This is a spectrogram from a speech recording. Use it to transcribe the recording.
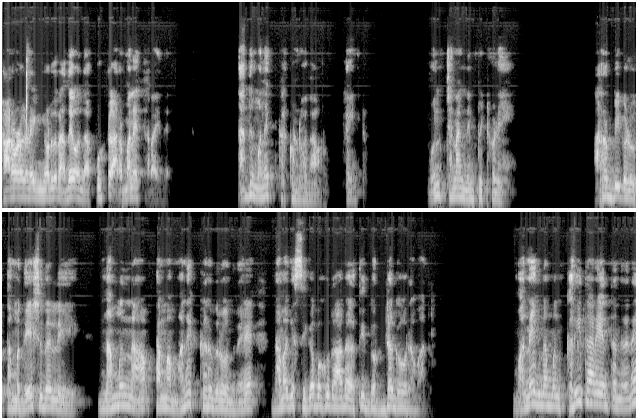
ಕಾರ್ ಒಳಗಡೆ ಹಿಂಗೆ ನೋಡಿದ್ರೆ ಅದೇ ಒಂದು ಪುಟ್ಟ ಅರಮನೆ ಥರ ಇದೆ. ನನ್ನ ಮನೆಗೆ ಕರ್ಕೊಂಡು ಹೋದ ಅವನು ಕ್ಲೈಂಟ್ ಒಂದು ಚೆನ್ನಾಗಿ ನೆನ್ಪಿಟ್ಕೊಳ್ಳಿ. ಅರಬ್ಬಿಗಳು ತಮ್ಮ ದೇಶದಲ್ಲಿ ನಮ್ಮನ್ನ ತಮ್ಮ ಮನೆಗೆ ಕರೆದ್ರು ಅಂದ್ರೆ ನಮಗೆ ಸಿಗಬಹುದಾದ ಅತಿ ದೊಡ್ಡ ಗೌರವ ಅದು. ಮನೆಗೆ ನಮ್ಮನ್ನು ಕರೀತಾರೆ ಅಂತಂದ್ರೆ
